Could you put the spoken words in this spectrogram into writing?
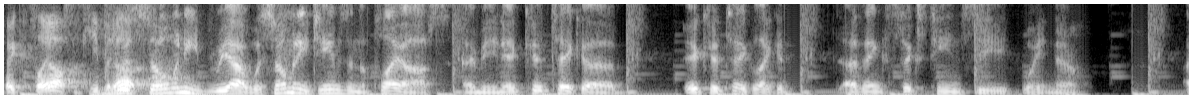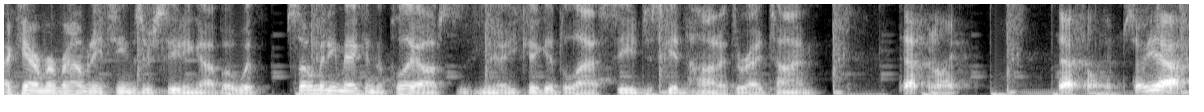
make the playoffs and keep it with up. so many, yeah, with so many teams in the playoffs, I mean, it could take a, it could take like a, I think 16 seed. Wait, no, I can't remember how many teams are seeding up, but with so many making the playoffs, you know, you could get the last seed just getting hot at the right time. Definitely. Definitely. So yeah.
